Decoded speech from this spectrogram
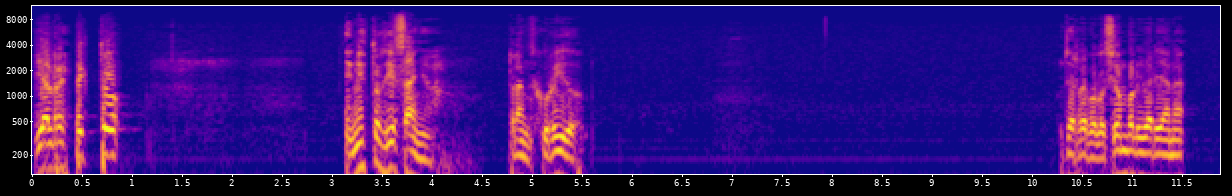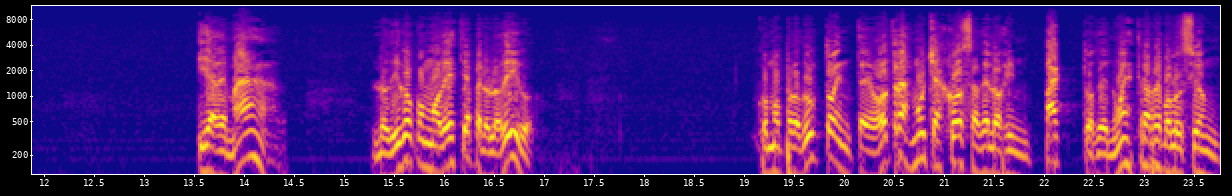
Y al respecto, en estos diez años transcurridos de revolución bolivariana, y además lo digo con modestia, pero lo digo. Como producto, entre otras muchas cosas, de los impactos de nuestra revolución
